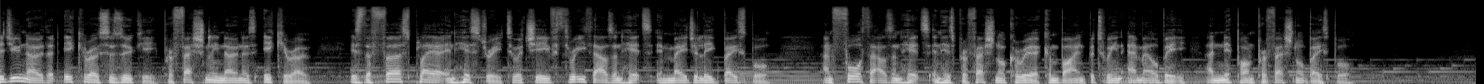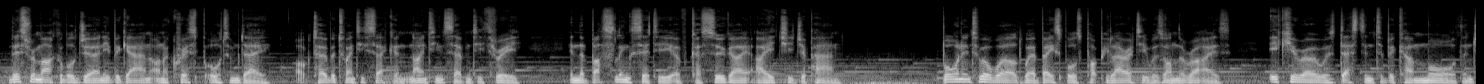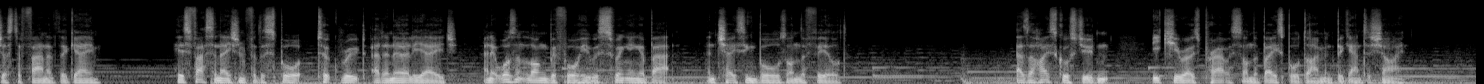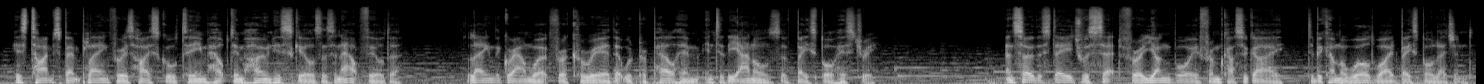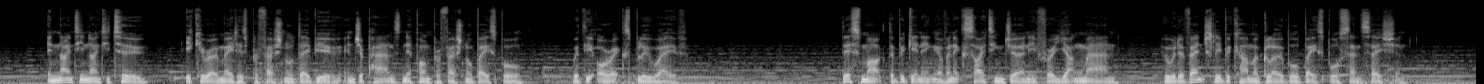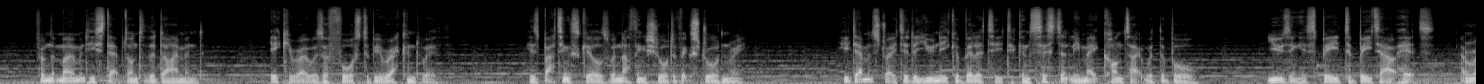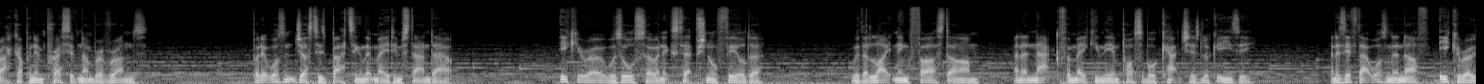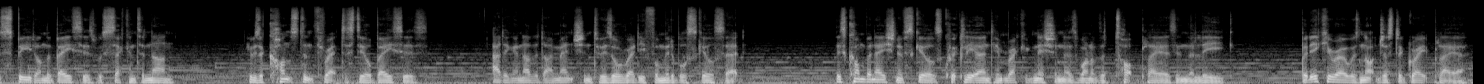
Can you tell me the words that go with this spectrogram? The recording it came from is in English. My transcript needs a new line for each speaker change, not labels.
Did you know that Ichiro Suzuki, professionally known as Ichiro, is the first player in history to achieve 3,000 hits in Major League Baseball and 4,000 hits in his professional career combined between MLB and Nippon Professional Baseball. This remarkable journey began on a crisp autumn day, October 22, 1973, in the bustling city of Kasugai, Aichi, Japan. Born into a world where baseball's popularity was on the rise, Ichiro was destined to become more than just a fan of the game. His fascination for the sport took root at an early age, and it wasn't long before he was swinging a bat and chasing balls on the field. As a high school student, Ichiro's prowess on the baseball diamond began to shine. His time spent playing for his high school team helped him hone his skills as an outfielder, laying the groundwork for a career that would propel him into the annals of baseball history. And so the stage was set for a young boy from Kasugai to become a worldwide baseball legend. In 1992, Ichiro made his professional debut in Japan's Nippon Professional Baseball with the Orix Blue Wave. This marked the beginning of an exciting journey for a young man who would eventually become a global baseball sensation. From the moment he stepped onto the diamond, Ichiro was a force to be reckoned with. His batting skills were nothing short of extraordinary. He demonstrated a unique ability to consistently make contact with the ball, using his speed to beat out hits and rack up an impressive number of runs. But it wasn't just his batting that made him stand out. Ichiro was also an exceptional fielder, with a lightning-fast arm and a knack for making the impossible catches look easy. And as if that wasn't enough, Ichiro's speed on the bases was second to none. He was a constant threat to steal bases, adding another dimension to his already formidable skill set. This combination of skills quickly earned him recognition as one of the top players in the league. But Ichiro was not just a great player,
